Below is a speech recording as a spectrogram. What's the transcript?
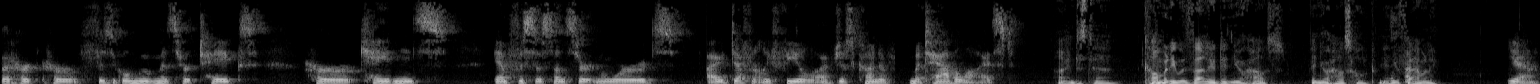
but her, her physical movements, her takes, her cadence, emphasis on certain words, I definitely feel I've just kind of metabolized. I understand. Comedy was valued in your house, in your household, in your family. Yeah.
